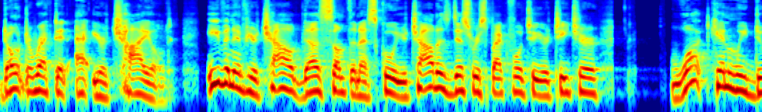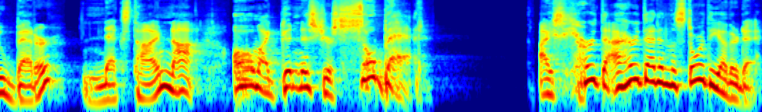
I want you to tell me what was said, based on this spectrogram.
Don't direct it at your child. Even if your child does something at school, your child is disrespectful to your teacher. What can we do better next time? Not, oh my goodness, you're so bad. I heard that. I heard that in the store the other day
